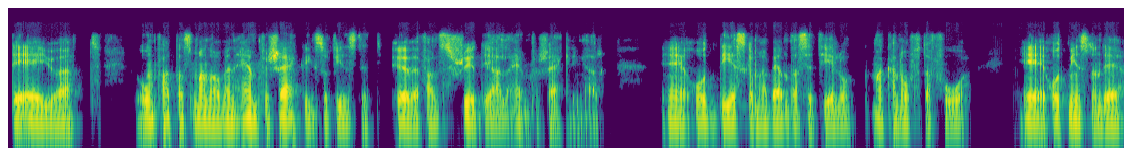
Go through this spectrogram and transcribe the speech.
det är ju att omfattas man av en hemförsäkring så finns det ett överfallsskydd i alla hemförsäkringar. Eh, och det ska man vända sig till och man kan ofta få eh, åtminstone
